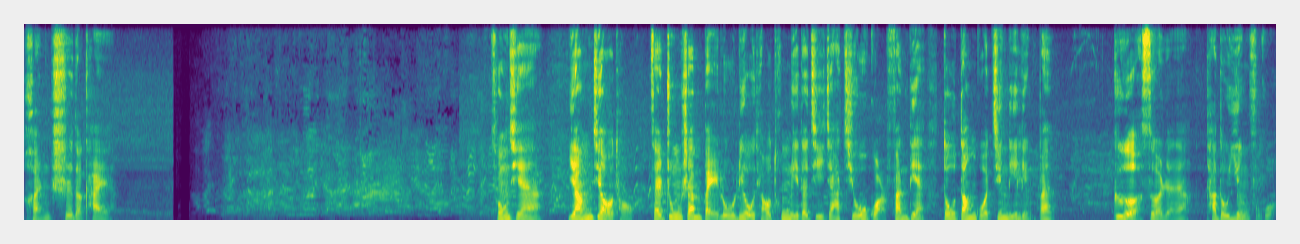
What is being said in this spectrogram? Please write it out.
很吃得开呀。从前啊，杨教头在中山北路六条通里的几家酒馆饭店都当过经理领班，各色人啊他都应付过，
